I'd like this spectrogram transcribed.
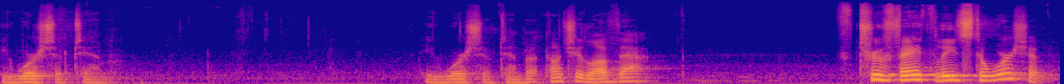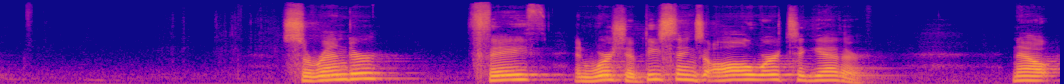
He worshiped him. He worshiped him. But don't you love that? True faith leads to worship. Surrender, faith, and worship, these things all work together. Now,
